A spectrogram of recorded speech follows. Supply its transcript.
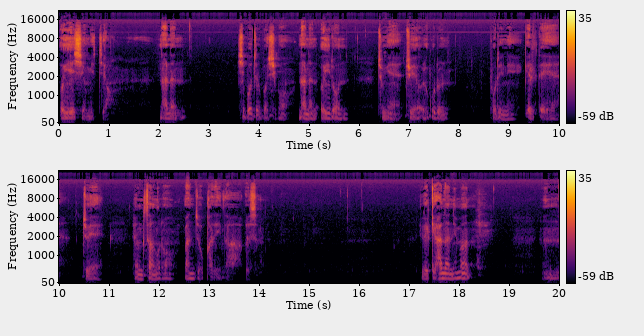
의의 시험 있죠. 나는 15절 보시고 나는 의로운 중에 주의 얼굴을 보리니 깰 때에 주의 형상으로 만족하리다. 그래서 이렇게 하나님은 음,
